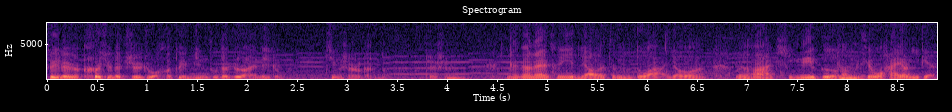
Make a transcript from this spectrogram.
对这个科学的执着和对民族的热爱那种精神而感动。真是，嗯，你看刚才崔毅聊了这么多啊，有文化、体育各个方面，嗯其实我还有一点，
